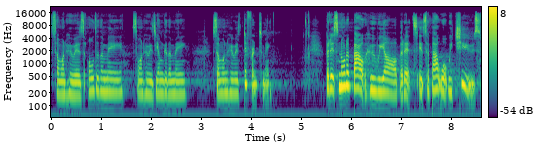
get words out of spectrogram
someone who is older than me, someone who is younger than me, someone who is different to me. But it's not about who we are, but it's, it's about what we choose.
